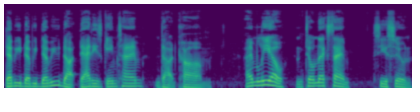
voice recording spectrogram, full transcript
www.daddysgametime.com. I'm Leo. Until next time, see you soon.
